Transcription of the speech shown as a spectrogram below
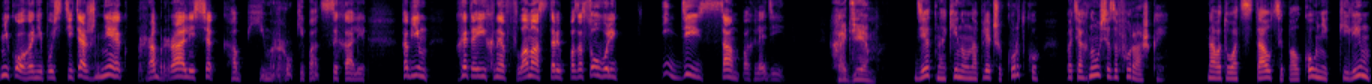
нікога не пусціць, аж неяк прабраліся, каб ім руки падсыхалі, каб ім гэта іхныя фламастары пазасоўвалі, ідзі сам паглядзі. хадзем. Дзед накінуў на плечы куртку, пацягнуўся за фуражкай. Нават у адстаўцы палкоўнік кілім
